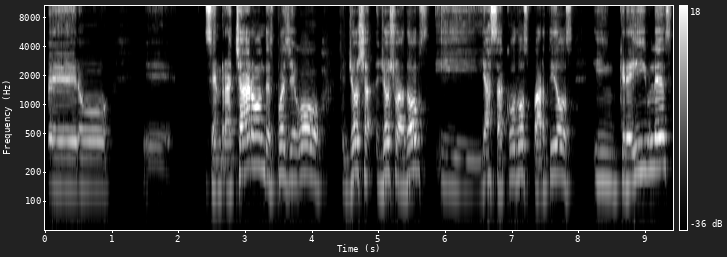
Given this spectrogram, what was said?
pero se enracharon. Después llegó Joshua, Joshua Dobbs y ya sacó dos partidos increíbles.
